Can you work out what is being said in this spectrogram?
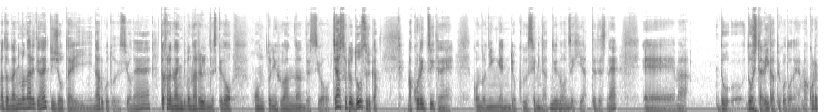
まだ何も慣れてないっていう状態になることですよね。だから何でもなれるんですけど本当に不安なんですよ。じゃあそれをどうするか、まあ、これについてね今度人間力セミナーっていうのをぜひやってですね、うん、えー、まあどうどうしたらいいかということをね、まあ、これ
